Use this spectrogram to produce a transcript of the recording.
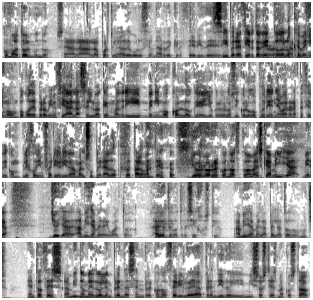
como a todo el mundo, o sea, la, la oportunidad de evolucionar, de crecer y de... Sí, pero es cierto que todos los que venimos un poco de provincia a la selva que es Madrid, venimos con lo que yo creo que los psicólogos podrían llamar una especie de complejo de inferioridad mal superado. Totalmente. Yo lo reconozco. Además, es que a mí ya, mira, yo ya, a mí ya me da igual todo. O sea, yo tengo tres hijos, tío. A mí ya me la pela todo mucho. Entonces, a mí no me duelen prendas en reconocer, y lo he aprendido y mis hostias me ha costado,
